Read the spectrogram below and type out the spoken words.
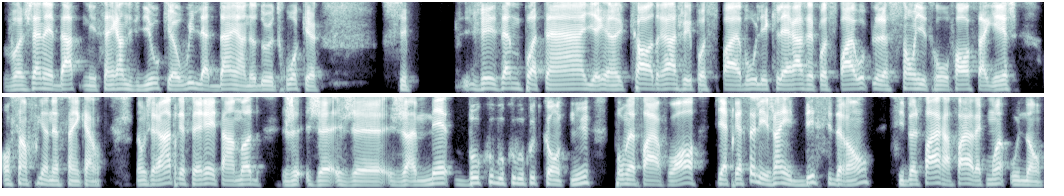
va jamais battre mes 50 vidéos que oui, là-dedans, il y en a deux, trois que c'est je les aime pas tant, il y a, le cadrage est pas super beau, l'éclairage est pas super beau, le son il est trop fort, ça griche, on s'en fout, il y en a 50. Donc j'ai vraiment préféré être en mode je, je, je, je mets beaucoup, beaucoup, beaucoup de contenu pour me faire voir. Puis après ça, les gens ils décideront s'ils veulent faire affaire avec moi ou non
